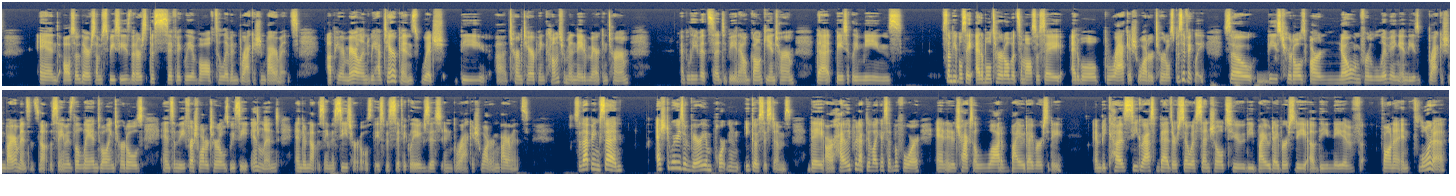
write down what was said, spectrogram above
And also, there are some species that are specifically evolved to live in brackish environments. Up here in Maryland, we have terrapins, which the uh, term terrapin comes from a Native American term. I believe it's said to be an Algonquian term that basically means some people say edible turtle, but some also say edible brackish water turtle specifically. So these turtles are known for living in these brackish environments. It's not the same as the land dwelling turtles and some of the freshwater turtles we see inland, and they're not the same as sea turtles. They specifically exist in brackish water environments. So, that being said, Estuaries are very important ecosystems. They are highly productive, like I said before, and it attracts a lot of biodiversity. And because seagrass beds are so essential to the biodiversity of the native fauna in Florida,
